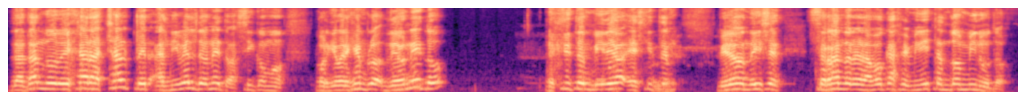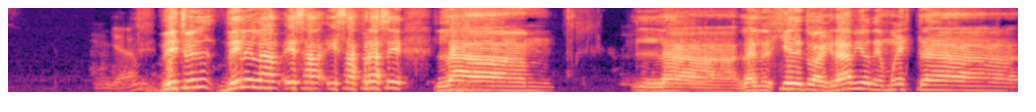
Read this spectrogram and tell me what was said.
tratando de dejar a Chalper al nivel de Oneto, así como, porque por ejemplo, de Oneto, existen videos, existen videos donde dice cerrándole la boca a feminista en dos minutos. De hecho, él, dele la, esa, esa frase, la, la, la energía de tu agravio demuestra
